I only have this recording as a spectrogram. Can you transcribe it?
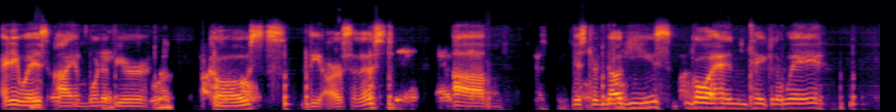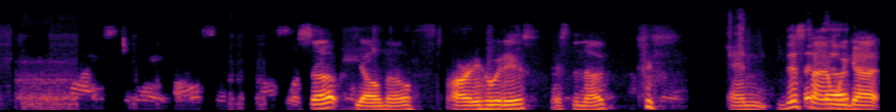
anyways, I am one of your co-hosts, the arsonist. Um, Mr. Nuggies, go ahead and take it away. What's up? Y'all know already who it is. It's the Nug. and this time we got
